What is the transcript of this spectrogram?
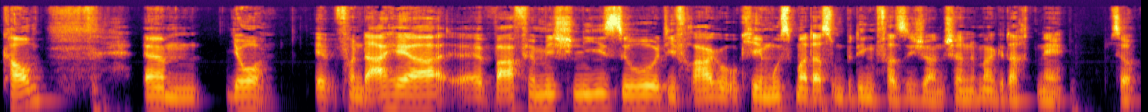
kaum. Ähm, jo, äh, von daher äh, war für mich nie so die Frage, okay, muss man das unbedingt versichern? Ich habe immer gedacht, nee. So,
